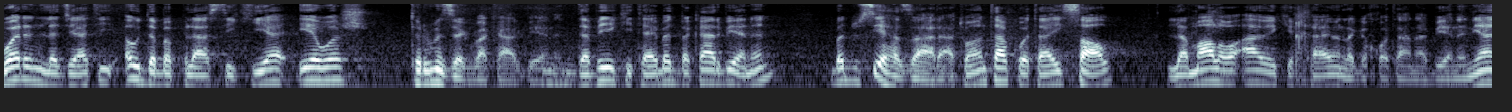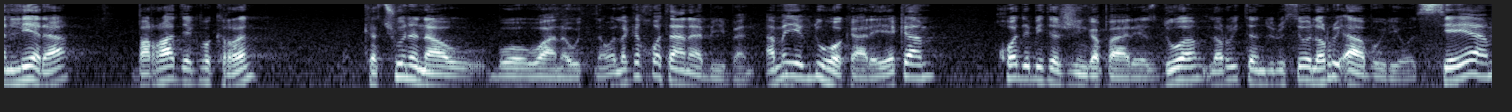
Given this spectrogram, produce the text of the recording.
وەرن لە جیاتی ئەو دەبە پلاستیکیە ئێوەش ترمزێک بەکار بێنن دەبەیەکی تایبەت بەکار بێنن بە دوسێ هزار ئەتوان تا کۆتایی ساڵ لە ماڵەوە ئاوێکی خاوێن لەگە خۆتانە بێنن یان لێرە بەڕادێک بکڕن کە چوونە ناو بۆ وانەوتنەوە لەگە خۆتانە بیبن ئەمە یەک دوو هۆکارە یەکەم خۆ دەبیتە ژینگە پارێز دووەم لە ڕووی تەندروستیەوە لە ڕووی ئابووریەوە سێم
